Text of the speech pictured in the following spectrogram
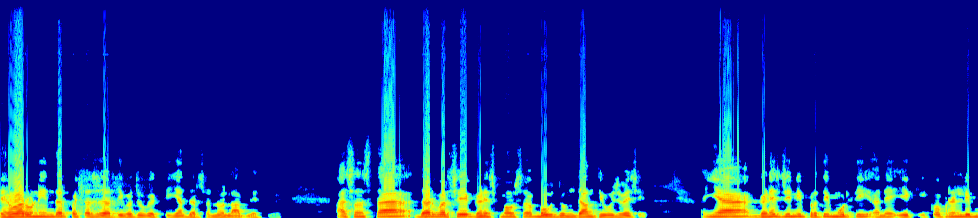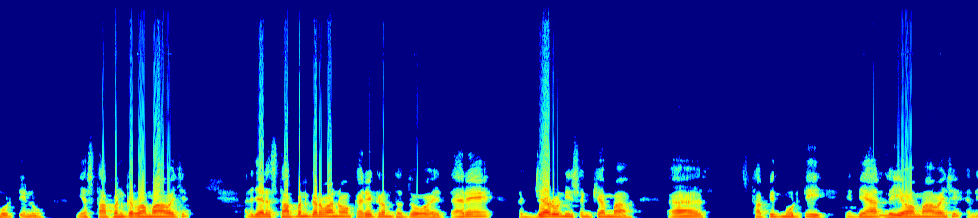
તહેવારોની અંદર પચાસ હજારથી વધુ વ્યક્તિ અહીંયા દર્શનનો લાભ લેતી હોય. આ સંસ્થા દર વર્ષે ગણેશ મહોત્સવ બહુ ધૂમધામથી ઉજવે છે. અહીંયા ગણેશજીની પ્રતિમૂર્તિ અને એક ઇકો ફ્રેન્ડલી મૂર્તિનું અહીંયા સ્થાપન કરવામાં આવે છે. અને જ્યારે સ્થાપન કરવાનો કાર્યક્રમ થતો હોય, ત્યારે હજારોની સંખ્યામાં સ્થાપિત મૂર્તિ ત્યાં લઈ આવવામાં આવે છે અને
